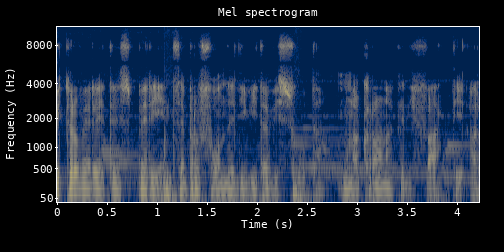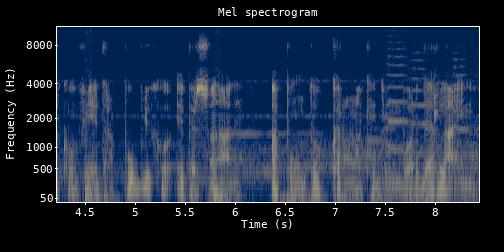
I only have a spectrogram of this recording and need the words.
Qui troverete esperienze profonde di vita vissuta, una cronaca di fatti al confine tra pubblico e personale, appunto cronache di un borderline.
